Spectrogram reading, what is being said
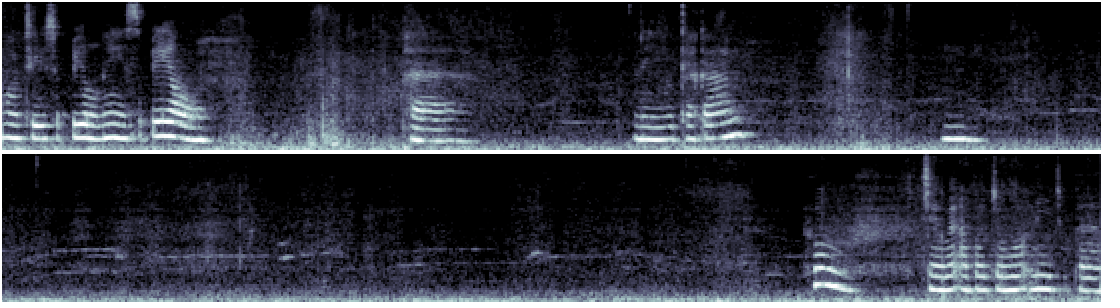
Mau di sepil nih sepil. Ha. Nih udah kan? Hmm. huh cewek apa cowok nih coba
